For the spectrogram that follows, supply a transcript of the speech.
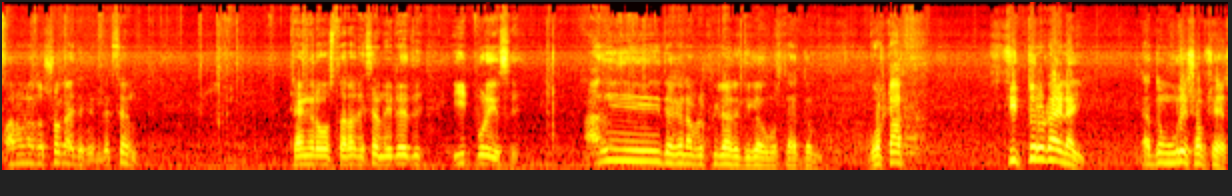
ভালো না, দর্শক, আই দেখেন, দেখছেন? ঠ্যাঙের অবস্থাটা, দেখছেন? এটা ইট পড়ে গেছে। আর দেখেন আপনার পিলারের দিকে অবস্থা একদম। গোটা চিত্রটাই নাই। একদম উড়ে সব শেষ।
